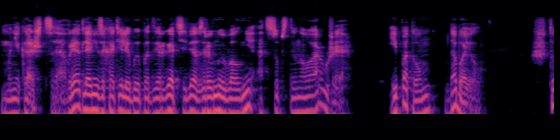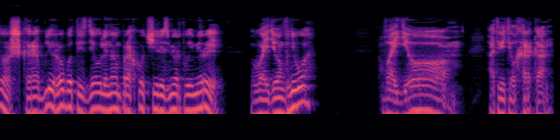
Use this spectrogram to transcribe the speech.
Мне кажется, вряд ли они захотели бы подвергать себя взрывной волне от собственного оружия». И потом добавил. «Что ж, корабли-роботы сделали нам проход через мертвые миры. Войдем в него?» «Войдем!» — ответил Харкан.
